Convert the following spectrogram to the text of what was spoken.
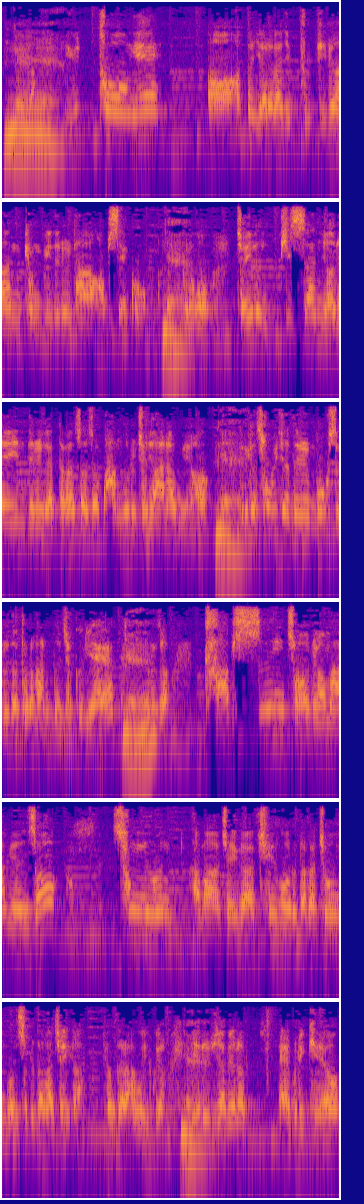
네. 유통에 어, 어떤 여러 가지 불필요한 경비들을 다 없애고 네. 그리고 저희는 비싼 연예인들을 갖다가 써서 광고를 전혀 안 하고요. 네. 그러니까 소비자들 몫으로 다 돌아가는 거죠, 그게. 네. 그래서 값은 저렴하면서 성능은 아마 저희가 최고로다가 좋은 것으로다가 저희가 평가를 하고 있고요. 네. 예를 들자면은 에브리케어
